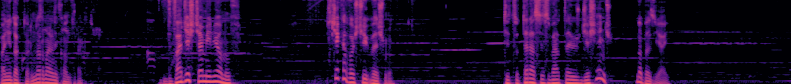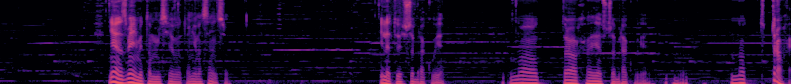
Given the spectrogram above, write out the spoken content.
Panie doktor, normalny kontrakt. 20 milionów. Z ciekawości weźmy. Ty to teraz jest warte już 10? No bez jaj. Nie, no, zmieńmy tą misję, bo to nie ma sensu. Ile tu jeszcze brakuje? No, trochę jeszcze brakuje. No, trochę.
